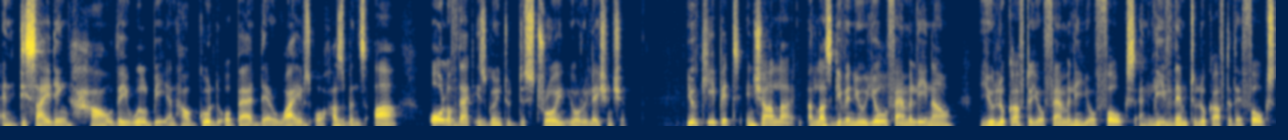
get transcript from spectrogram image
and deciding how they will be and how good or bad their wives or husbands are. All of that is going to destroy your relationship. You keep it, inshallah. Allah's given you your family now. You look after your family, your folks, and leave them to look after their folks.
